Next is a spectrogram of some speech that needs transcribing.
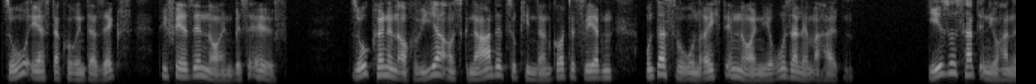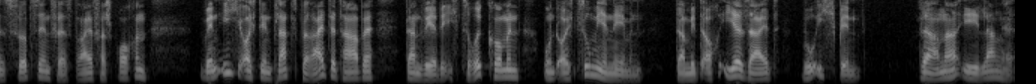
So 1. Korinther 6, die Verse 9 bis 11. So können auch wir aus Gnade zu Kindern Gottes werden und das Wohnrecht im neuen Jerusalem erhalten. Jesus hat in Johannes 14, Vers 3 versprochen, Wenn ich euch den Platz bereitet habe, dann werde ich zurückkommen und euch zu mir nehmen, damit auch ihr seid, wo ich bin. Werner E. Lange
